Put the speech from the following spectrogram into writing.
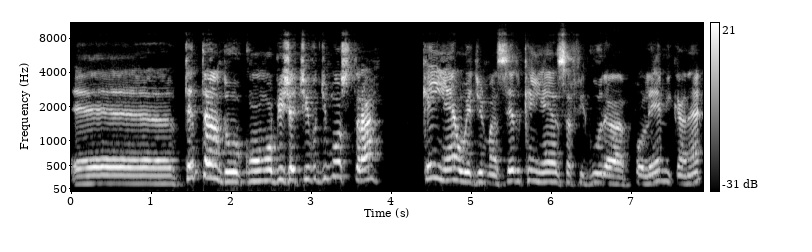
é, tentando, com o objetivo de mostrar quem é o Edir Macedo, quem é essa figura polêmica, né?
